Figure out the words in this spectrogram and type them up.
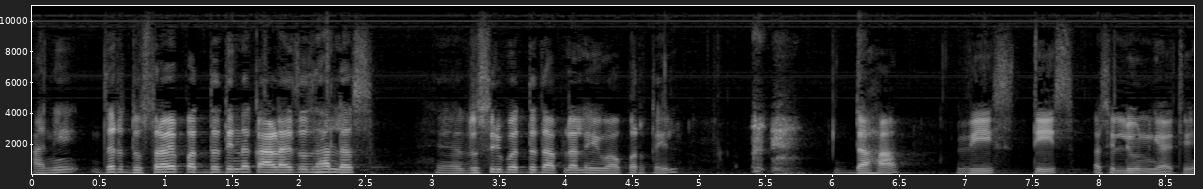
आणि जर दुसऱ्या पद्धतीनं काढायचं झालंच दुसरी पद्धत आपल्याला ही वापरता येईल. दहा वीस तीस असे लिहून घ्यायचे.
